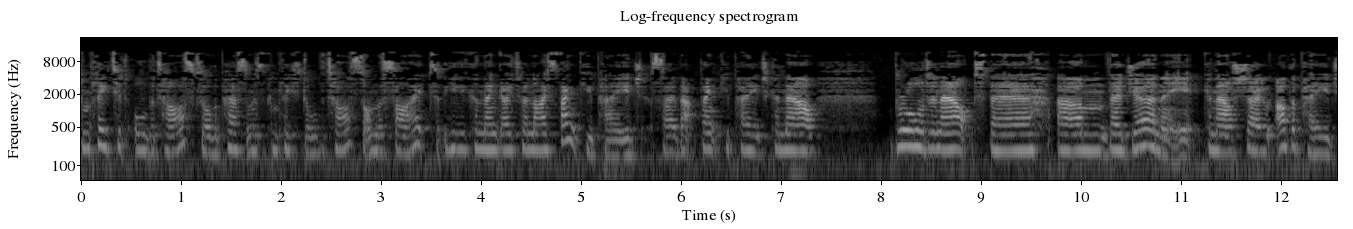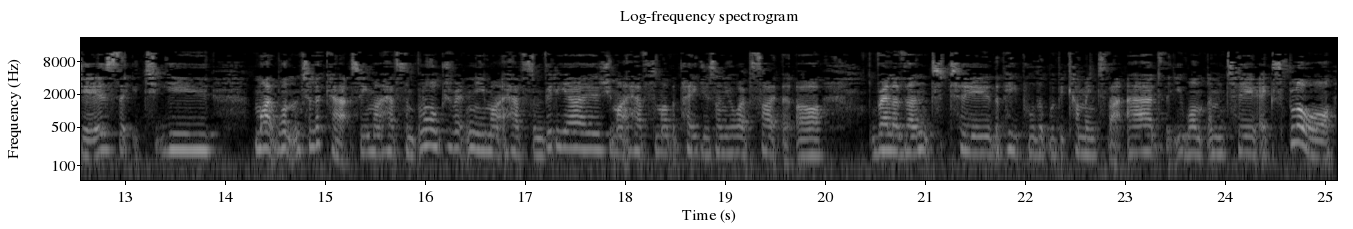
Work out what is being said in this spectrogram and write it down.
completed all the tasks or the person has completed all the tasks on the site, you can then go to a nice thank you page. So that thank you page can now broaden out their um, their journey. It can now show other pages that you might want them to look at. So you might have some blogs written, you might have some videos, you might have some other pages on your website that are relevant to the people that would be coming to that ad that you want them to explore.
